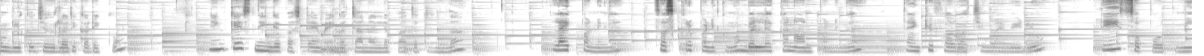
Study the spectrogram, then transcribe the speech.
உங்களுக்கு ஜுவல்லரி கிடைக்கும். இன்கேஸ் நீங்கள் ஃபஸ்ட் டைம் எங்கள் சேனலில் பார்த்துட்டு இருந்தால் லைக் பண்ணுங்கள் சப்ஸ்கிரைப் பண்ணிக்கோங்க. பெல் ஐக்கன் ஆன் பண்ணுங்கள் தேங்க்யூ ஃபார் வாட்சிங் my video please support me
